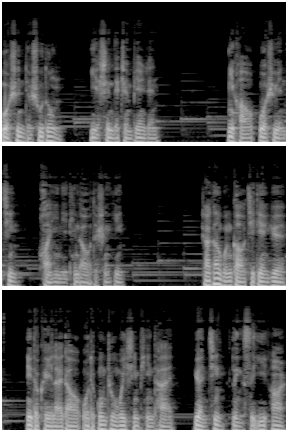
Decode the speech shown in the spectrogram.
我是你的树洞，也是你的枕边人。你好，我是远近，欢迎你听到我的声音。查看文稿及订阅，你都可以来到我的公众微信平台“远近零四一二”，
